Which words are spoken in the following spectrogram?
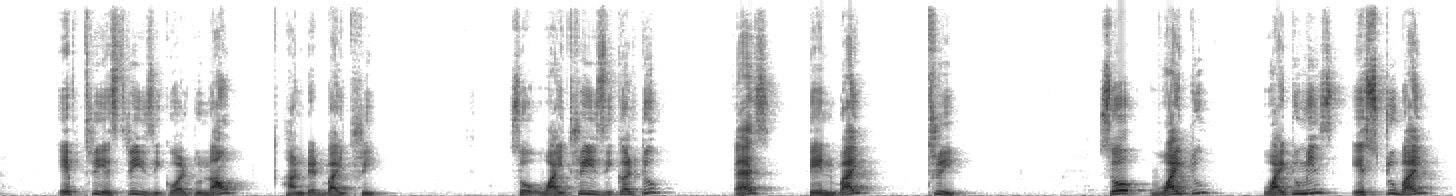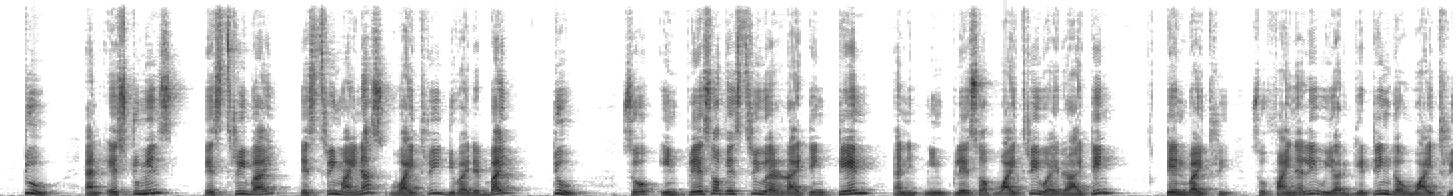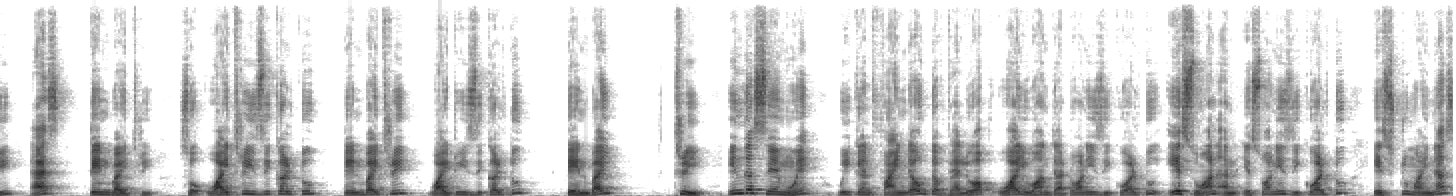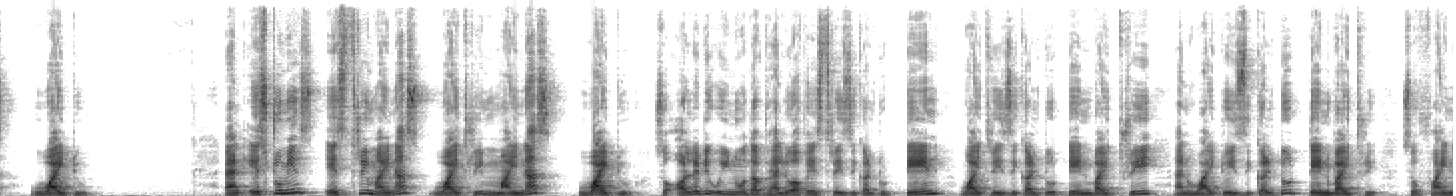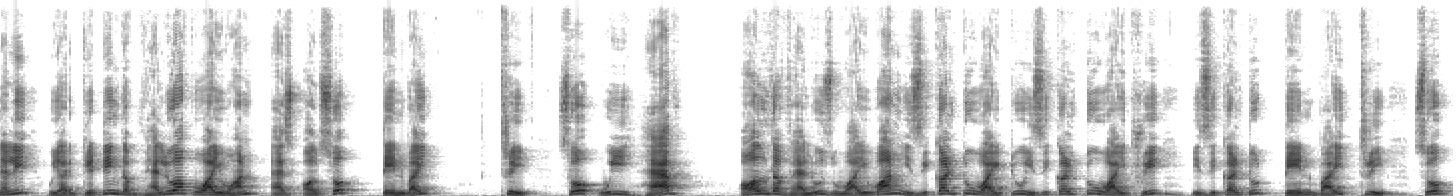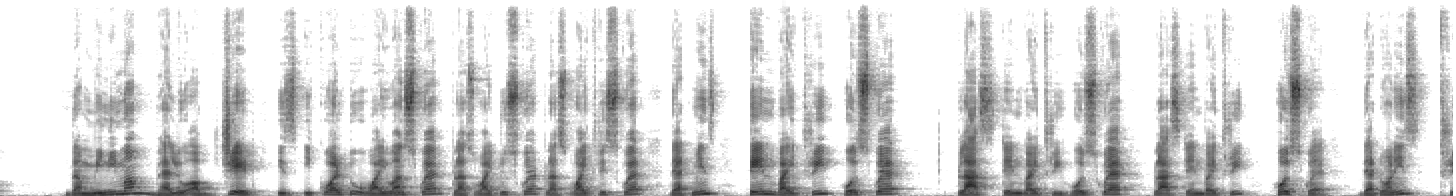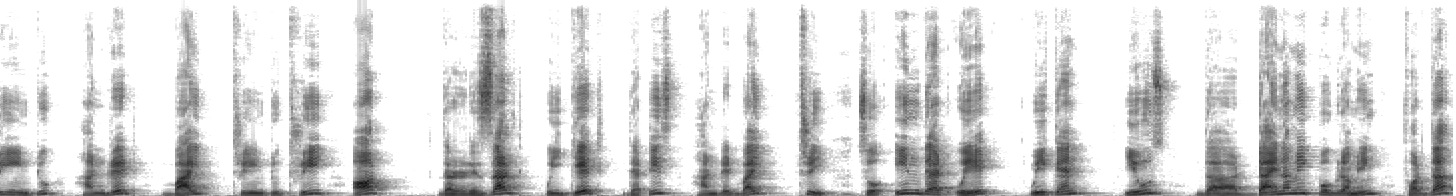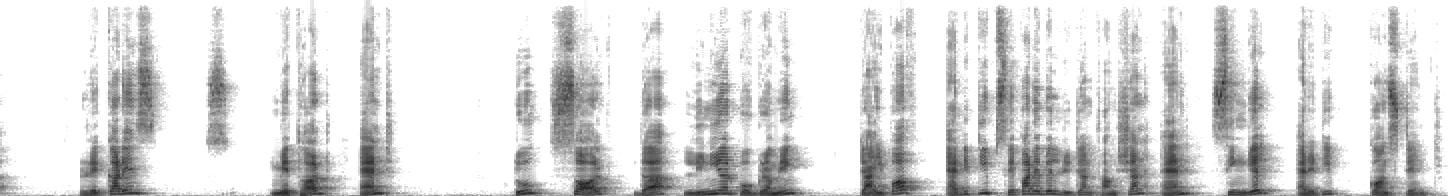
F3S3 is equal to now 100 by 3. So Y3 is equal to as 10 by 3. So Y2, Y2 means S2 by 2 and S2 means S3 by S3 minus Y3 divided by 2. So in place of S3 we are writing 10 and in, place of y3 we are writing 10 by 3. So finally we are getting the y3 as 10 by 3. So y3 is equal to 10 by 3, y2 is equal to 10 by 3. In the same way, we can find out the value of y1 that one is equal to s1 and s1 is equal to s2 minus y2. And s2 means s3 minus y3 minus y2. So already we know the value of S3 is equal to 10, Y3 is equal to 10 by 3 and Y2 is equal to 10 by 3. So finally we are getting the value of Y1 as also 10 by 3. So we have all the values Y1 is equal to Y2 is equal to Y3 is equal to 10 by 3. So the minimum value of Z is equal to Y1 square plus Y2 square plus Y3 square. That means 10 by 3 whole square plus 10 by 3 whole square plus 10 by 3 whole square. that one is 3 into 100 by 3 into 3 or the result we get that is 100 by 3. So, in that way we can use the dynamic programming for the recurrence method and to solve the linear programming type of additive separable return function and single additive constraint.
